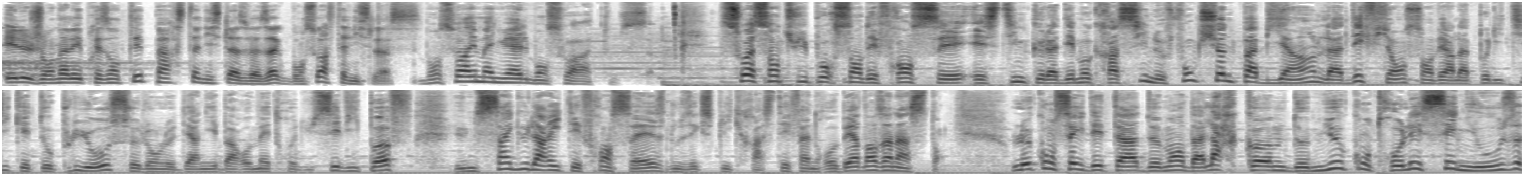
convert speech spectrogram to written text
Et le journal est présenté par Stanislas Vazak. Bonsoir Stanislas. Bonsoir Emmanuel, bonsoir à tous. 68% des Français estiment que la démocratie ne fonctionne pas bien. La défiance envers la politique est au plus haut selon le dernier baromètre du Cevipof. Une singularité française, nous expliquera Stéphane Robert dans un instant. Le Conseil d'État demande à l'ARCOM de mieux contrôler CNews.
